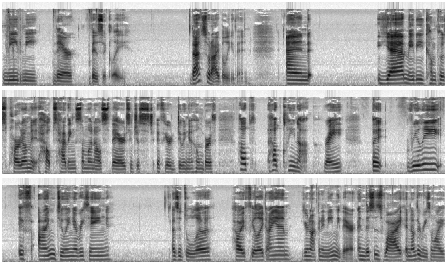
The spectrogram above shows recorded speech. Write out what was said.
need me there physically. That's what I believe in. And yeah, maybe come postpartum, it helps having someone else there to just, if you're doing a home birth, help help clean up, right? But really, if I'm doing everything as a doula how I feel like I am, you're not going to need me there. And this is why, another reason why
